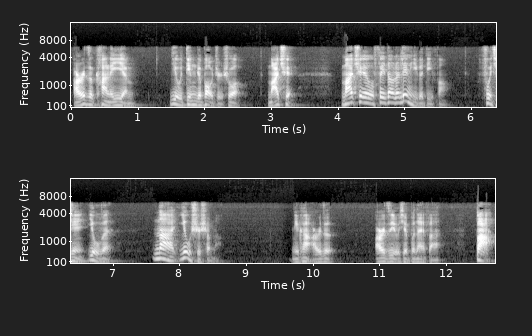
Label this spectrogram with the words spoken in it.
儿子看了一眼，又盯着报纸说麻雀，麻雀又飞到了另一个地方，父亲又问，那又是什么？你看儿子。儿子有些不耐烦，爸，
